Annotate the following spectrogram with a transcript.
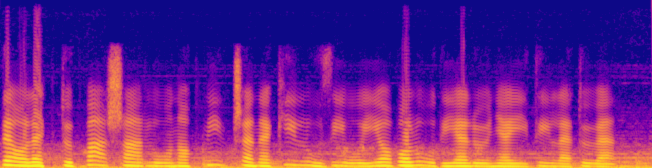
de a legtöbb vásárlónak nincsenek illúziói a valódi előnyeit illetően.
